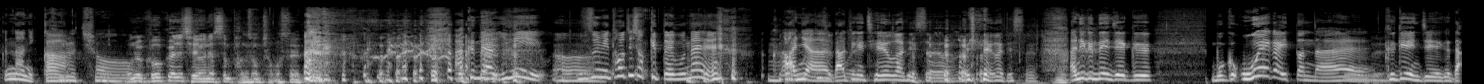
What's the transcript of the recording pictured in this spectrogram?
끝나니까. 그렇죠. 오늘 그것까지 재현했으면 방송 접었어야 돼. 아 근데 이미 웃음이 터지셨기 때문에 그거 아니야. 못하실 나중에 거예요. 제어가 됐어요. 제어가 됐어요. 아니 근데 이제 그 뭐 그 오해가 있던 날 네. 그게 이제 그 나,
